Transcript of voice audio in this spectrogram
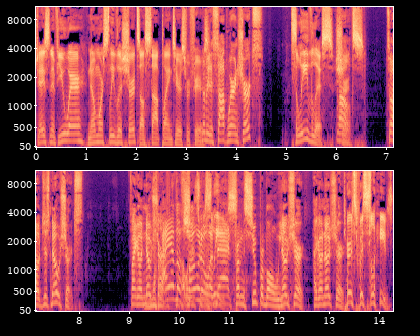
Jason, if you wear no more sleeveless shirts, I'll stop playing Tears for Fears. You want me to stop wearing shirts? Sleeveless Oh. shirts. So just no shirts. So I go no, shirt. I have a photo of that from the Super Bowl week. No shirt. I go no shirt. Shirts with sleeves.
